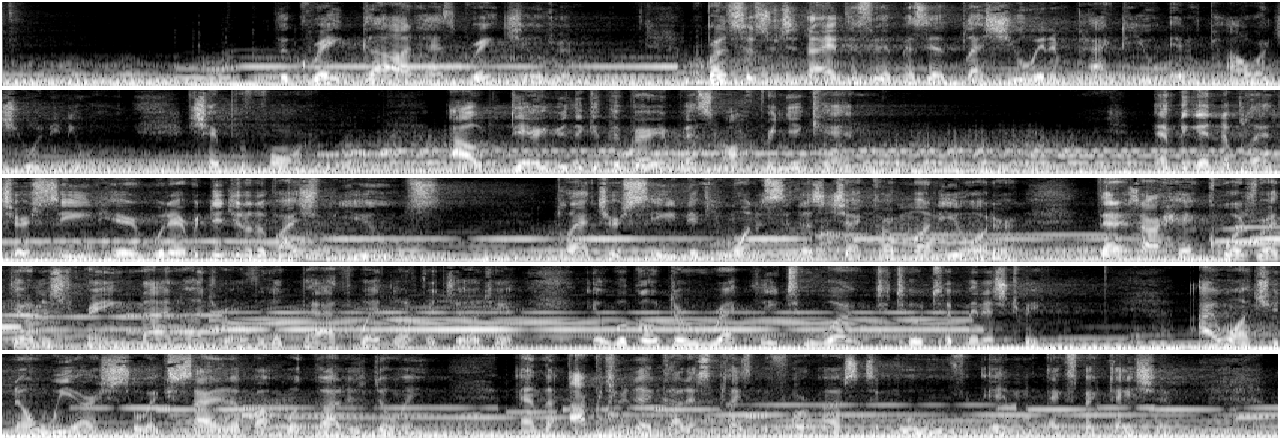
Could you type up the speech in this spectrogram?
The great God has great children. My brothers and sisters, tonight, if this message has blessed you and impacted you, empowered you in any way, shape, or form, I'll dare you to get the very best offering you can and begin to plant your seed here. Whatever digital device you use, plant your seed. And if you want to send us check or money order, that is our headquarters right there on the screen, 900 Overlook Pathway, Norfolk, Georgia. It will go directly to, uh, to, to ministry. I want you to know we are so excited about what God is doing and the opportunity that God has placed before us to move in expectation.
